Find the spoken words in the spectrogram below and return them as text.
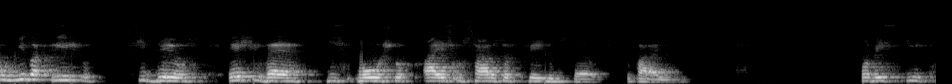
unido a Cristo se Deus estiver disposto a expulsar o seu filho dos céus, do paraíso. Uma vez que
